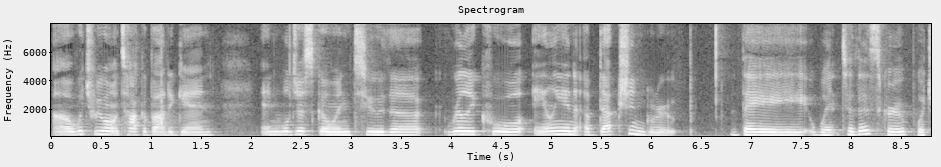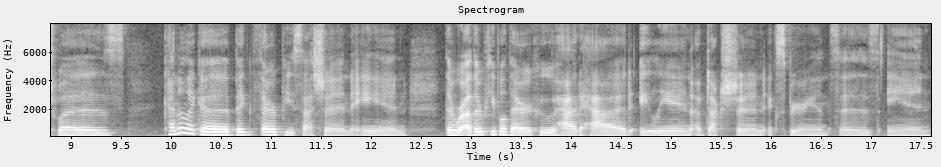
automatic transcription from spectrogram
uh, which we won't talk about again. And we'll just go into the really cool alien abduction group. They went to this group, which was kind of like a big therapy session, and there were other people there who had had alien abduction experiences and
